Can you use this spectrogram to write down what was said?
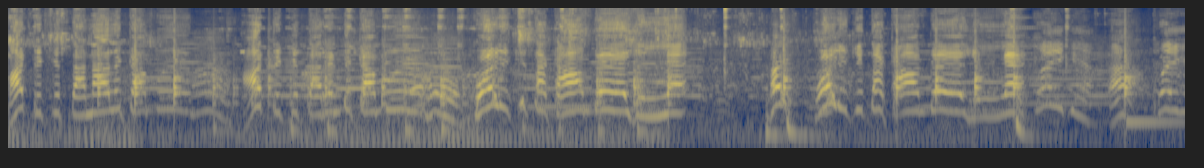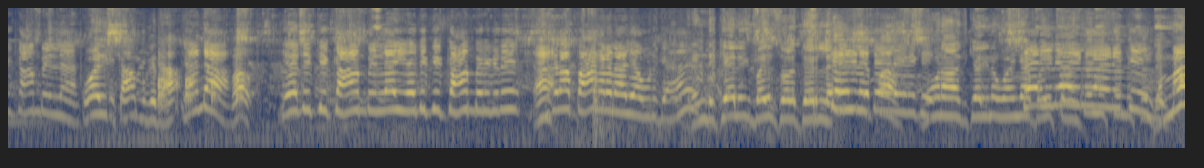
மாட்டுக்கு தான் நாலு காம்பு. ஆட்டுக்கு தான் ரெண்டு காம்பு. கோழிக்கு தான் காம்பே இல்ல. கோழிக்கு தான் காம்பே இல்ல. கோழிக்கு. கோழிக்கு காம்பு இல்ல. கோழிக்கு காம்புக்குதா? ஏண்டா. எதுக்கு காம்பு இல்ல? எதுக்கு காம்பு இருக்குது? இதெல்லாம் பாக்குற வேலையா உனக்கு? ரெண்டு கேள்விக்கு பதில் சொல்ல தெரியல. மூணாவது கேள்வி ஒழுங்கா அம்மா.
